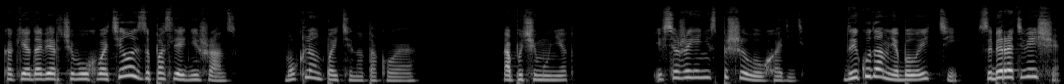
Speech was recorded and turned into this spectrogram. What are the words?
как я доверчиво ухватилась за последний шанс? Мог ли он пойти на такое? А почему нет? И все же я не спешила уходить. Да и куда мне было идти? Собирать вещи?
